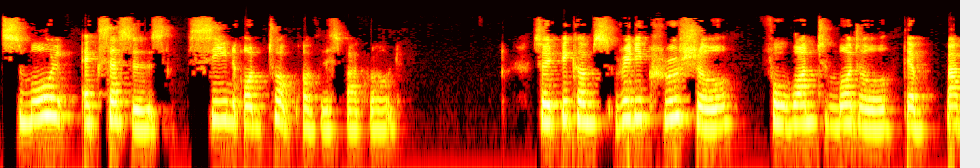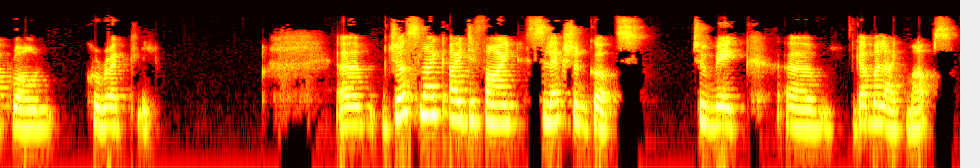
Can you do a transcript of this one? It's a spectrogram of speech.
small excesses seen on top of this background. So it becomes really crucial for one to model their background correctly. Um, just like I define selection cuts to make um, gamma-like maps,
